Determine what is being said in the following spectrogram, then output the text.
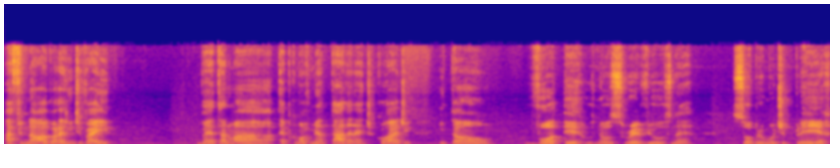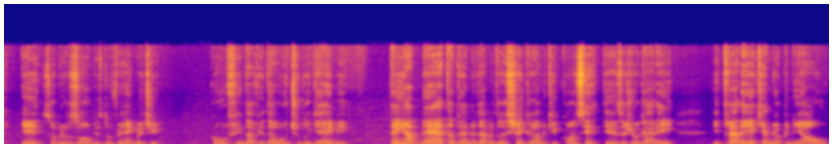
Afinal, agora a gente vai vai entrar numa época movimentada, né, de COD. Então, vou ter os meus reviews, né, sobre o multiplayer e sobre os zombies do Vanguard com o fim da vida útil do game. Tem a beta do MW2 chegando que com certeza jogarei e trarei aqui a minha opinião.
